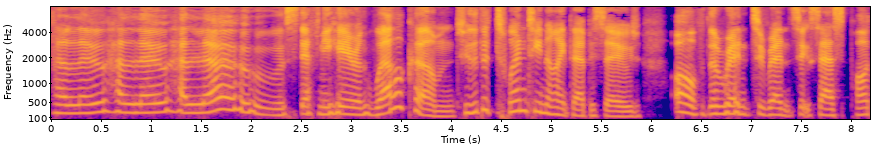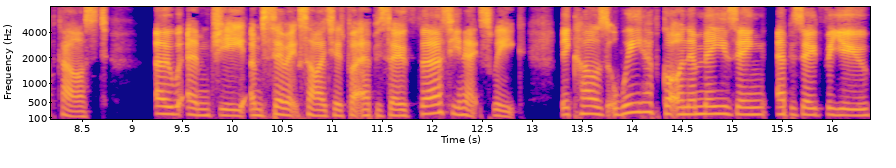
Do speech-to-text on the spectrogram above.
Hello, hello, hello. Stephanie here, and welcome to the 29th episode of the Rent to Rent Success podcast. OMG, I'm so excited for episode 30 next week because we have got an amazing episode for you.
